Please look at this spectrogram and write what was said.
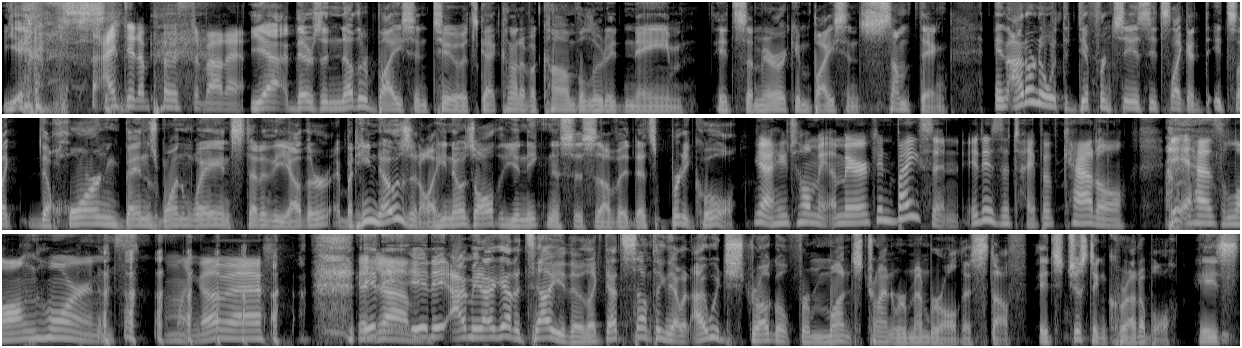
Yes. I did a post about it. Yeah, there's another bison too. It's got kind of a convoluted name. It's American bison something. And I don't know what the difference is. It's like a it's like the horn bends one way instead of the other, but he knows it all. He knows all the uniquenesses of it. It's pretty cool. Yeah, he told me American bison. It is a type of cattle. It has long horns. I'm like, okay, good It- job. it- it- I mean, I got to tell you though, like that's something that would, I would struggle for months trying to remember all this stuff. It's just incredible. He's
